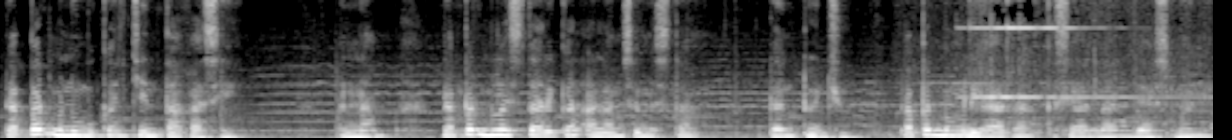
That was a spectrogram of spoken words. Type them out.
Dapat menumbuhkan cinta kasih 6. Dapat melestarikan alam semesta. Dan 7. Dapat memelihara kesehatan jasmani.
